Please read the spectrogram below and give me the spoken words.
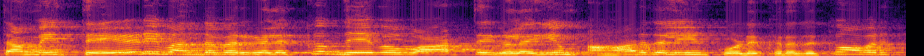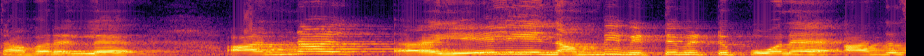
தம்மை தேடி வந்தவர்களுக்கும் தேவ வார்த்தைகளையும் ஆறுதலையும் கொடுக்கிறதுக்கும் அவர் தவறல்ல. அன்னால் ஏலியை நம்பி விட்டு விட்டு போன அந்த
